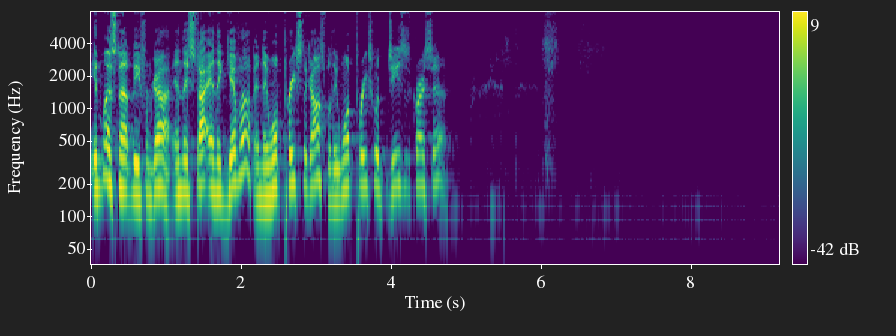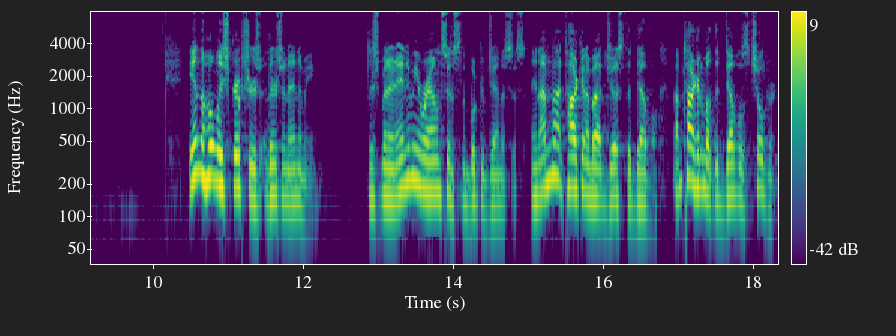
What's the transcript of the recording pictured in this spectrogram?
it must not be from God. And they stop, and they give up, and they won't preach the gospel. They won't preach what Jesus Christ said. In the Holy Scriptures, there's an enemy. There's been an enemy around since the book of Genesis. And I'm not talking about just the devil. I'm talking about the devil's children.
